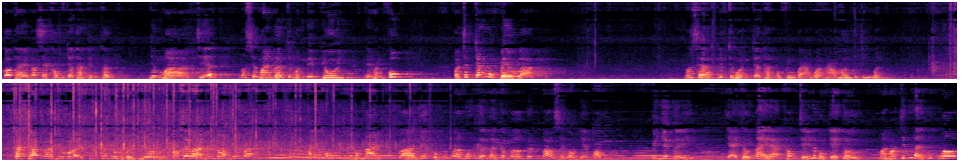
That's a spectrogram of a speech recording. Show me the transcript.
Có thể nó sẽ không trở thành hiện thực, nhưng mà chí ít nó sẽ mang đến cho mình niềm vui, niềm hạnh phúc. Và chắc chắn một điều là nó sẽ giúp cho mình trở thành một phiên bản hoàn hảo hơn của chính mình chắc chắn là như vậy thì chúc mừng Huỳnh Như nó sẽ là những giọt nước mắt hạnh phúc ngày hôm nay. Và như cũng muốn gửi lời cảm ơn đến báo Sài Gòn Giải Phóng. Vì như nghĩ giải thưởng này á không chỉ là một giải thưởng mà nó chính là ước mơ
